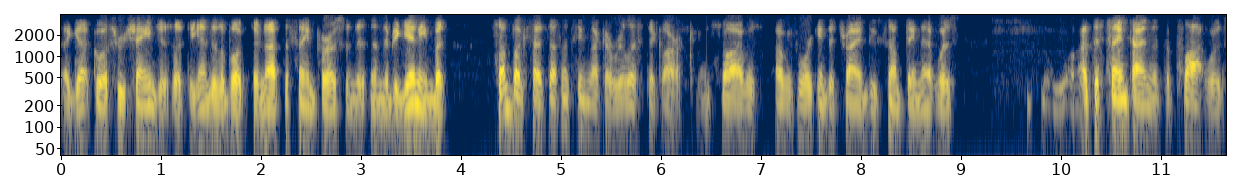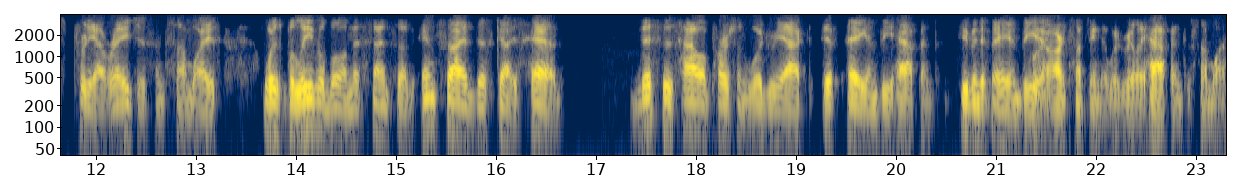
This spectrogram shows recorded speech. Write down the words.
They get, go through changes. At the end of the book, they're not the same person as in the beginning. But some books that doesn't seem like a realistic arc. And so I was I was working to try and do something that was at the same time that the plot was pretty outrageous in some ways, was believable in the sense of inside this guy's head, this is how a person would react if A and B happened, even if A and B aren't something that would really happen to someone.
